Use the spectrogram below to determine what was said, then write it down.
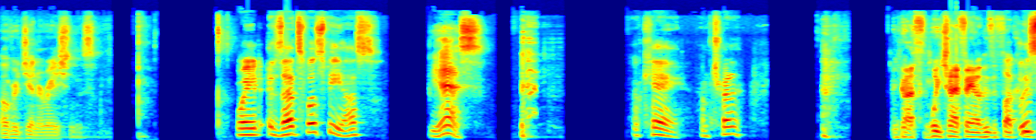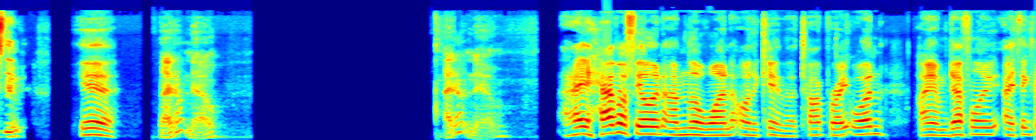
over generations. Wait, is that supposed to be us? Yes. Okay, I'm trying to. We trying to, we trying to figure out who the fuck Who's who's who? Yeah, I don't know. I don't know. I have a feeling I'm the one on the okay, the top right one. I am definitely. I think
